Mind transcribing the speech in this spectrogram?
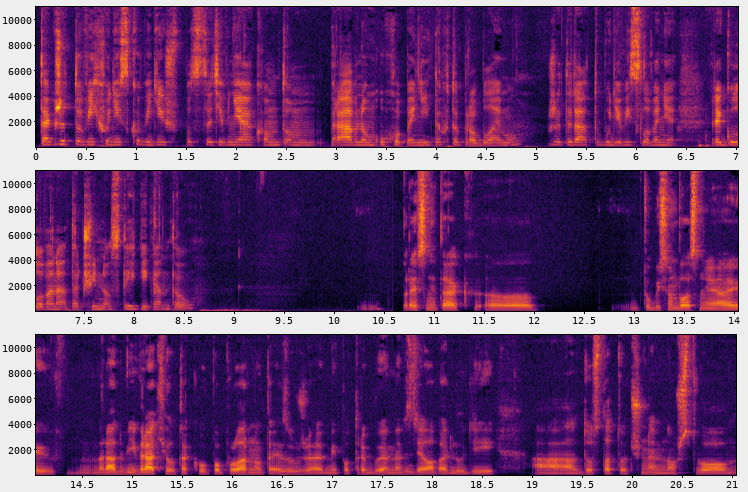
Takže to východisko vidíš v podstate v nejakom tom právnom uchopení tohto problému, že teda to bude vyslovene regulovaná tá činnosť tých gigantov. Presne tak tu by som vlastne aj rád vyvratil takú populárnu tézu, že my potrebujeme vzdelávať ľudí a dostatočné množstvo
